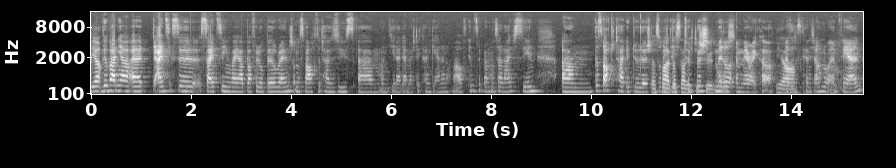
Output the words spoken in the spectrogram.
ja. Wir waren ja, äh, der einzigste Sightseeing war ja Buffalo Bill Ranch und es war auch total süß. Ähm, und jeder, der möchte, kann gerne nochmal auf Instagram unser Live sehen. Ähm, das war auch total idyllisch Das und so war- richtig das sah richtig typisch schön Middle aus. America. Ja. Also das kann ich auch nur empfehlen.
